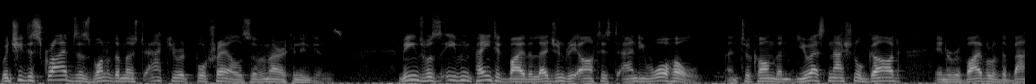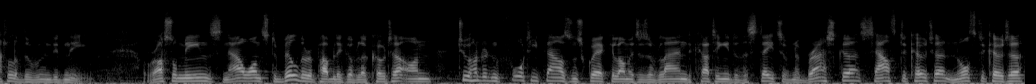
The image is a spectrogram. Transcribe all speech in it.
which he describes as one of the most accurate portrayals of American Indians. Means was even painted by the legendary artist Andy Warhol and took on the US National Guard in a revival of the Battle of the Wounded Knee. Russell Means now wants to build the Republic of Lakota on 240,000 square kilometers of land cutting into the states of Nebraska, South Dakota, North Dakota,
